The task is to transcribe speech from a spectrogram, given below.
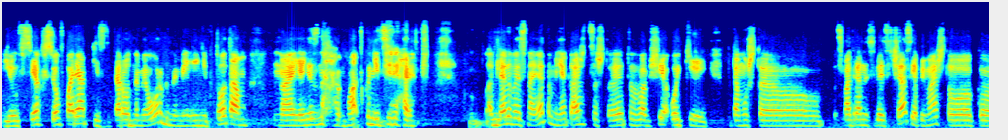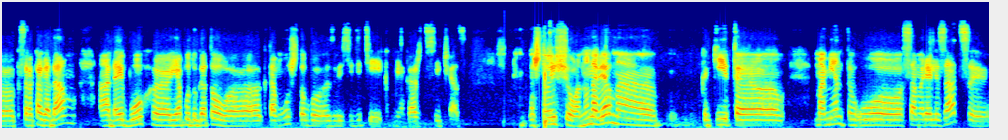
И у всех все в порядке с детородными органами, и никто там, ну, я не знаю, матку не теряет оглядываясь на это, мне кажется, что это вообще окей, потому что, смотря на себя сейчас, я понимаю, что к, к 40 годам, а, дай бог, э, я буду готова к тому, чтобы завести детей, как мне кажется, сейчас. Что еще? Ну, наверное, какие-то моменты о самореализации,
